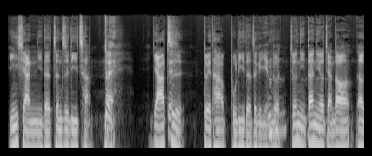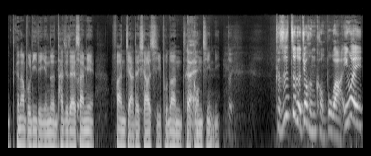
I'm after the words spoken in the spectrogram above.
影响你的政治立场，对，压制对他不利的这个言论。就是你当你有讲到呃跟他不利的言论，他就在上面放假的消息，不断在攻击你。对，可是这个就很恐怖啊，因为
